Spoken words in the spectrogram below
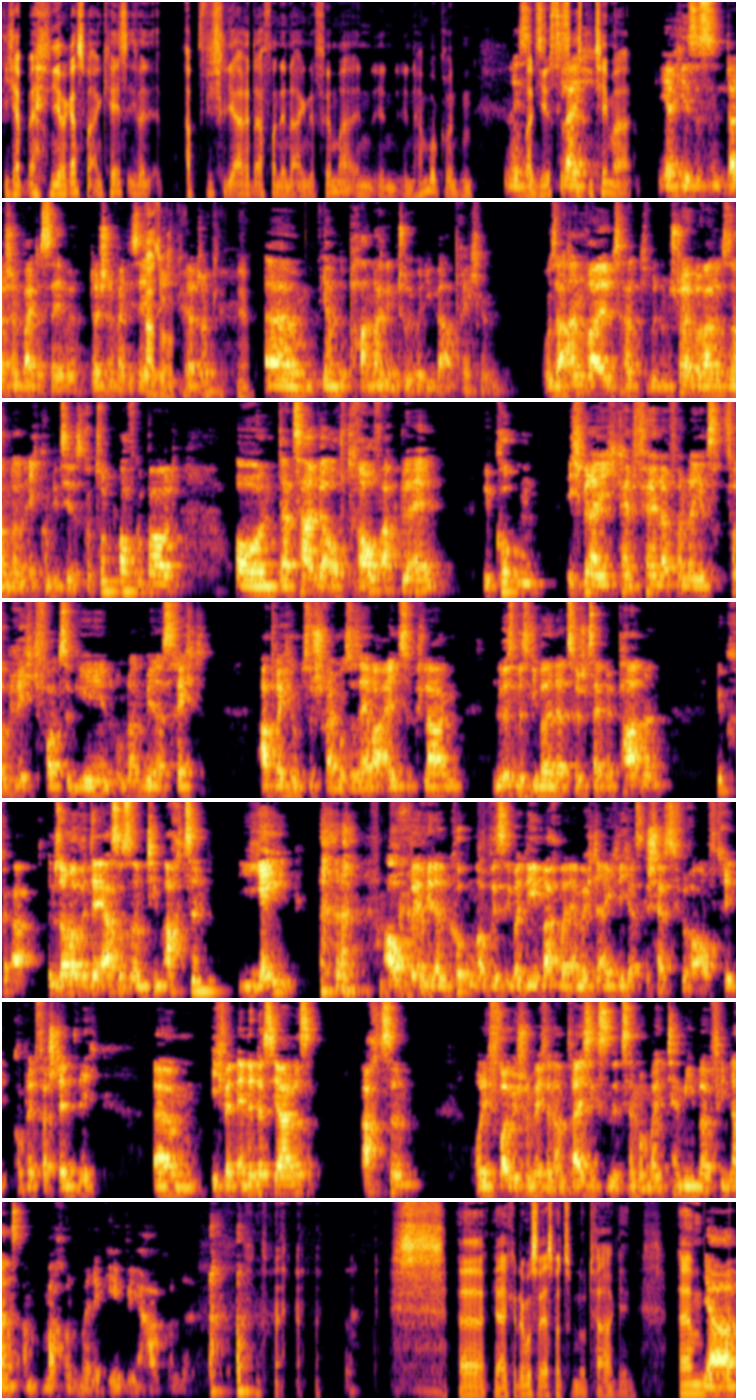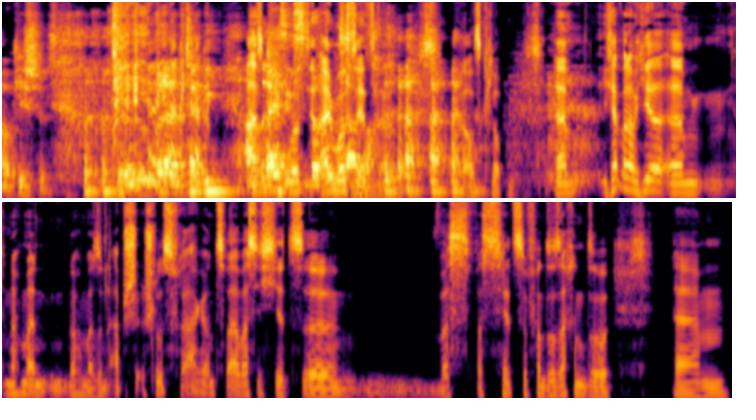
ich habe hier ganz mal einen Case, ich ab wie viele Jahre darf man denn eine eigene Firma in, in, in Hamburg gründen? Nee, Weil hier ist das echt ein Thema. Ja, hier ist es deutschlandweit dasselbe. Deutschlandweit dieselbe also, okay, okay, ja. ähm, Wir haben eine Partneragentur, über die wir abrechnen. Unser Anwalt hat mit einem Steuerberater zusammen dann ein echt kompliziertes Konstrukt aufgebaut und da zahlen wir auch drauf aktuell. Wir gucken, ich bin eigentlich kein Fan davon, da jetzt vor Gericht vorzugehen, um dann mir das Recht Abrechnung zu schreiben und so selber einzuklagen. Lösen wir es lieber in der Zwischenzeit mit Partnern. Wir, äh, Im Sommer wird der erste aus unserem Team 18. Yay! auch wenn wir dann gucken, ob wir es über den machen, weil er möchte eigentlich nicht als Geschäftsführer auftreten. Komplett verständlich. Ähm, ich werde Ende des Jahres 18 und ich freue mich schon, wenn ich dann am 30. Dezember meinen Termin beim Finanzamt mache und meine GmbH gründe. äh, ja, ich glaube, da muss man erstmal zum Notar gehen. Ähm, ja, okay, stimmt. Oder einen Termin am also 30. Muss, einen muss jetzt rauskloppen. ähm, ich habe aber hier ähm, nochmal noch mal so eine Abschlussfrage und zwar, was ich jetzt, äh, was, was hältst du von so Sachen, so, ähm,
